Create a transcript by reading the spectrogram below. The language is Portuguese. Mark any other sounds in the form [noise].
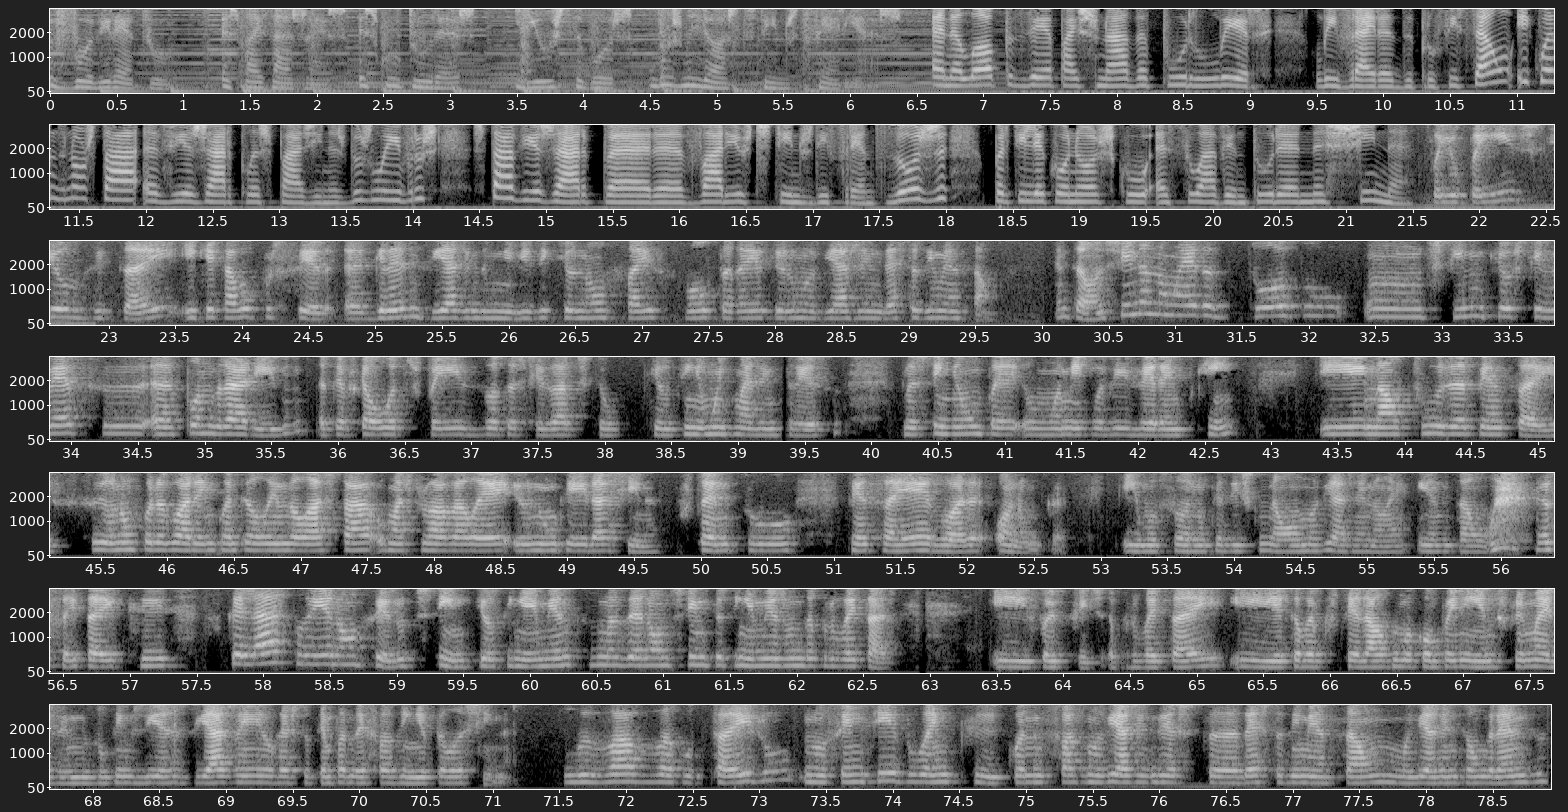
Vou direto. As paisagens, as culturas e os sabores dos melhores destinos de férias. Ana Lopes é apaixonada por ler livreira de profissão e, quando não está a viajar pelas páginas dos livros, está a viajar para vários destinos diferentes. Hoje partilha connosco a sua aventura na China. Foi o país que eu visitei e que acaba por ser a grande viagem da minha vida e que eu não sei se voltarei a ter uma viagem desta dimensão. Então, a China não era todo um destino que eu estivesse a ponderar ir, até porque há outros países, outras cidades que eu que eu tinha muito mais interesse, mas tinha um, um amigo a viver em Pequim e na altura pensei, se eu não for agora enquanto ele ainda lá está, o mais provável é eu nunca ir à China. Portanto, pensei, é agora ou nunca. E uma pessoa nunca diz que não a uma viagem, não é? E então [laughs] aceitei que se calhar poderia não ser o destino que eu tinha em mente, mas era um destino que eu tinha mesmo de aproveitar e foi o que fiz. Aproveitei e acabei por ter alguma companhia nos primeiros e nos últimos dias de viagem e o resto do tempo andei sozinha pela China. Levava roteiro no sentido em que, quando se faz uma viagem desta, desta dimensão, uma viagem tão grande,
